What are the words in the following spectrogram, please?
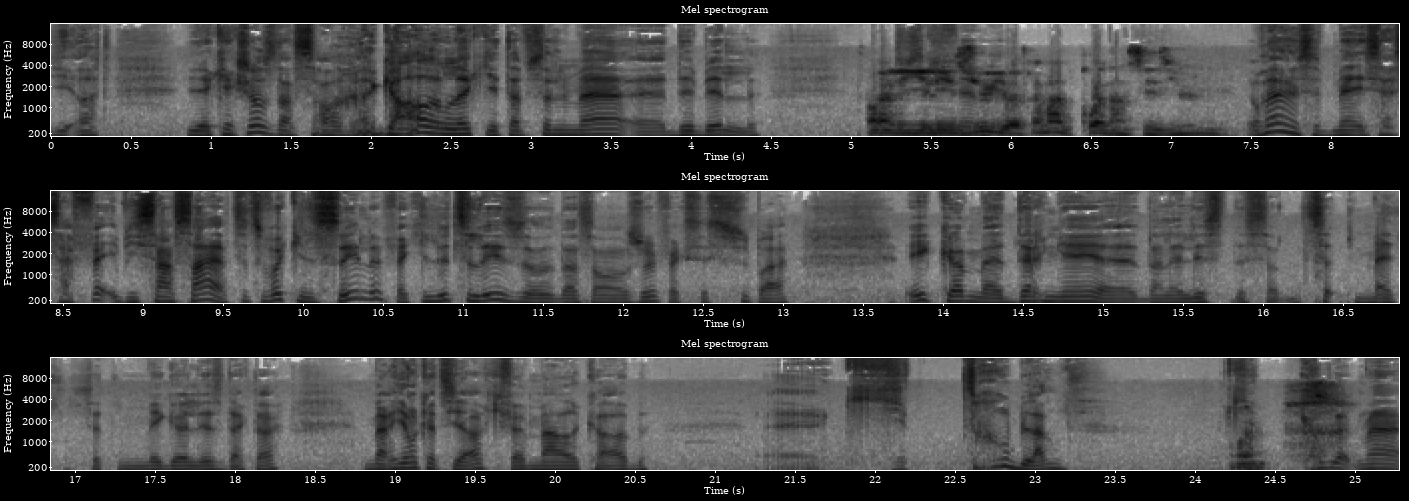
il est hot. Il y a quelque chose dans son regard, là, qui est absolument euh, débile. là. Ouais, les, les yeux, il y a vraiment de quoi dans ses yeux. Ouais, mais ça, ça fait. Puis il s'en sert. Tu, sais, tu vois qu'il le sait, là. Fait qu'il l'utilise euh, dans son jeu. Fait que c'est super. Et comme euh, dernier euh, dans la liste de ce- de cette, ma- cette méga liste d'acteurs, Marion Cotillard qui fait Mal Cobb, euh, qui est troublante. Ouais. complètement.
